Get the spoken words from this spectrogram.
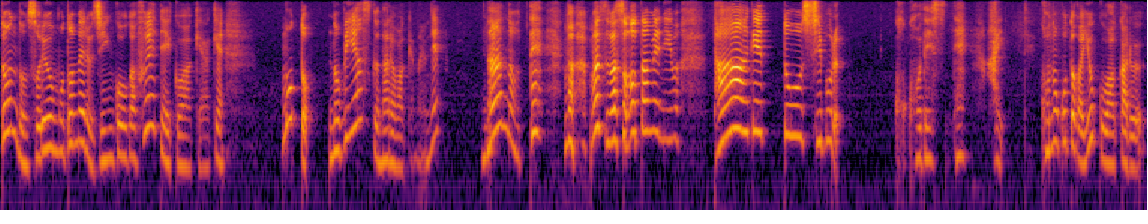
どんどんそれを求める人口が増えていくわけやけんもっと伸びやすくなるわけだよね。なので、まあ、まずはそのためにはターゲットを絞る。ここですね。はい。このことがよくわかる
